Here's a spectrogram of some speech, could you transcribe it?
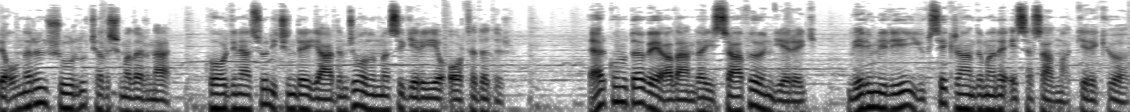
ve onların şuurlu çalışmalarına koordinasyon içinde yardımcı olunması gereği ortadadır. Her konuda ve alanda israfı önleyerek verimliliği yüksek randımanı esas almak gerekiyor.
